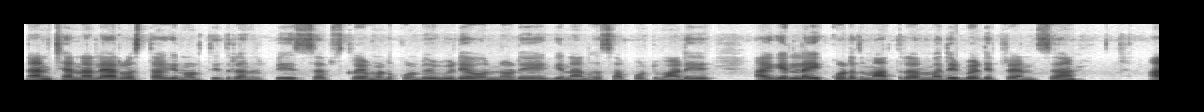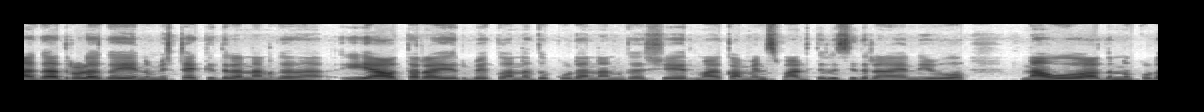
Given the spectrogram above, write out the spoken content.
ನನ್ನ ಚಾನಲ್ ಯಾರು ಹೊಸ್ದಾಗಿ ನೋಡ್ತಿದ್ರೆ ಅಂದರೆ ಪ್ಲೀಸ್ ಸಬ್ಸ್ಕ್ರೈಬ್ ಮಾಡಿಕೊಂಡು ವೀಡಿಯೋವನ್ನು ನೋಡಿ. ಹಾಗೆ ನನಗೆ ಸಪೋರ್ಟ್ ಮಾಡಿ. ಹಾಗೆ ಲೈಕ್ ಕೊಡೋದು ಮಾತ್ರ ಮರಿಬೇಡಿ ಫ್ರೆಂಡ್ಸ ಆಗ ಅದ್ರೊಳಗೆ ಏನು ಮಿಸ್ಟೇಕ್ ಇದ್ರೆ ನನ್ಗೆ ಯಾವ ಥರ ಇರಬೇಕು ಅನ್ನೋದು ಕೂಡ ನನ್ಗೆ ಶೇರ್ ಮಾ ಕಮೆಂಟ್ಸ್ ಮಾಡಿ ತಿಳಿಸಿದ್ರೆ ನೀವು ನಾವು ಅದನ್ನು ಕೂಡ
